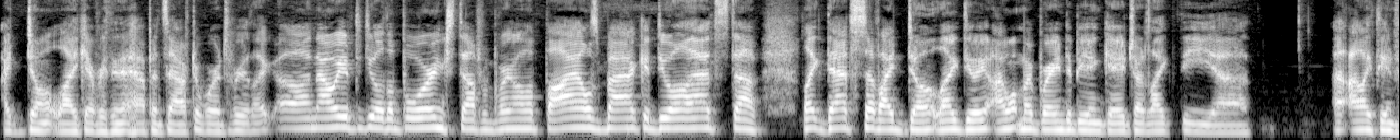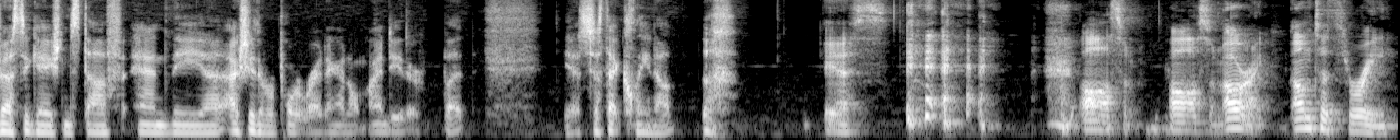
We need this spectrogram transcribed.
I don't like everything that happens afterwards where you're like, oh, now we have to do all the boring stuff and bring all the files back and do all that stuff. Like that stuff I don't like doing. I want my brain to be engaged. I like the uh, I like the investigation stuff and the uh, actually the report writing. I don't mind either, but yeah, it's just that cleanup. Ugh. Yes. awesome. Awesome. All right. On to three.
